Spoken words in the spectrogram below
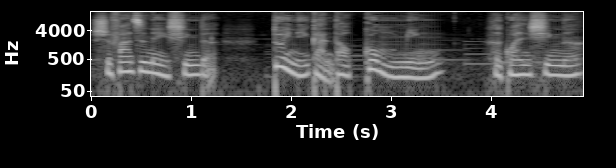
是发自内心的对你感到共鸣和关心呢？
